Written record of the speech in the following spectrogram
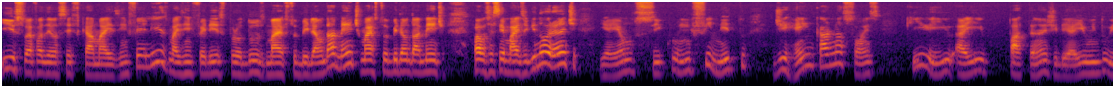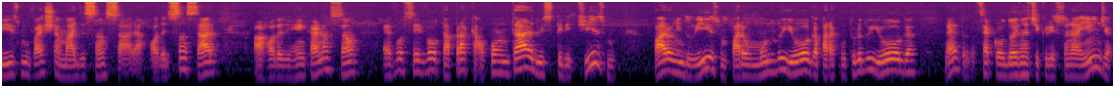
Isso vai fazer você ficar mais infeliz, mais infeliz produz mais turbilhão da mente, mais turbilhão da mente para você ser mais ignorante, e aí é um ciclo infinito de reencarnações que aí Patanjali, aí o hinduísmo vai chamar de Sansara, a roda de Sansara, a roda de reencarnação, é você voltar para cá. Ao contrário do espiritismo, para o hinduísmo, para o mundo do yoga, para a cultura do yoga, né, do século II a.C. na Índia,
